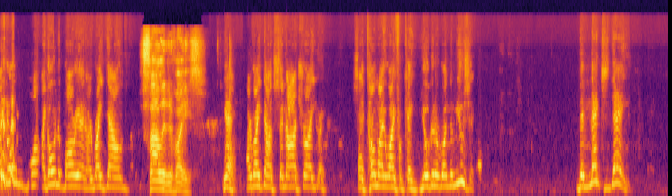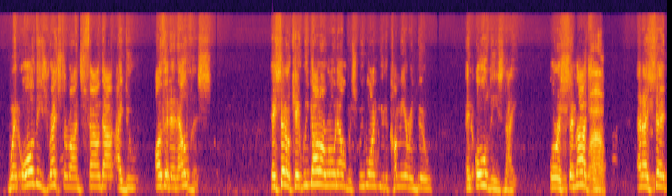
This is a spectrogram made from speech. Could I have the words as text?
I, go in, the bar- I go in the bar and I write down, Solid advice. yeah, I write down Sinatra. So I tell my wife, Okay, you're going to run the music. The next day, when all these restaurants found out I do other than Elvis, they said, okay, we got our own Elvis. We want you to come here and do an oldies night or a Sinatra Wow. And I said,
